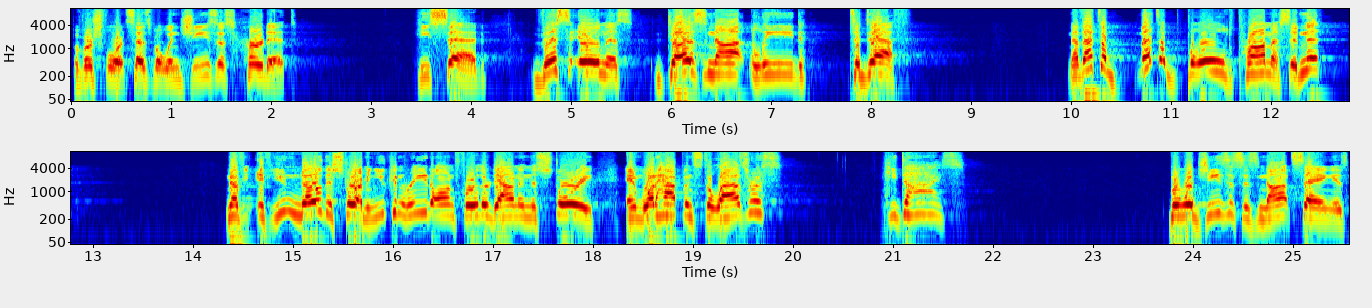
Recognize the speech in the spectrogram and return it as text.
But verse 4 it says, But when Jesus heard it, he said, This illness does not lead to death. Now that's a, that's a bold promise, isn't it? Now, if, if you know this story, I mean, you can read on further down in the story, and what happens to Lazarus? He dies. But what Jesus is not saying is,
